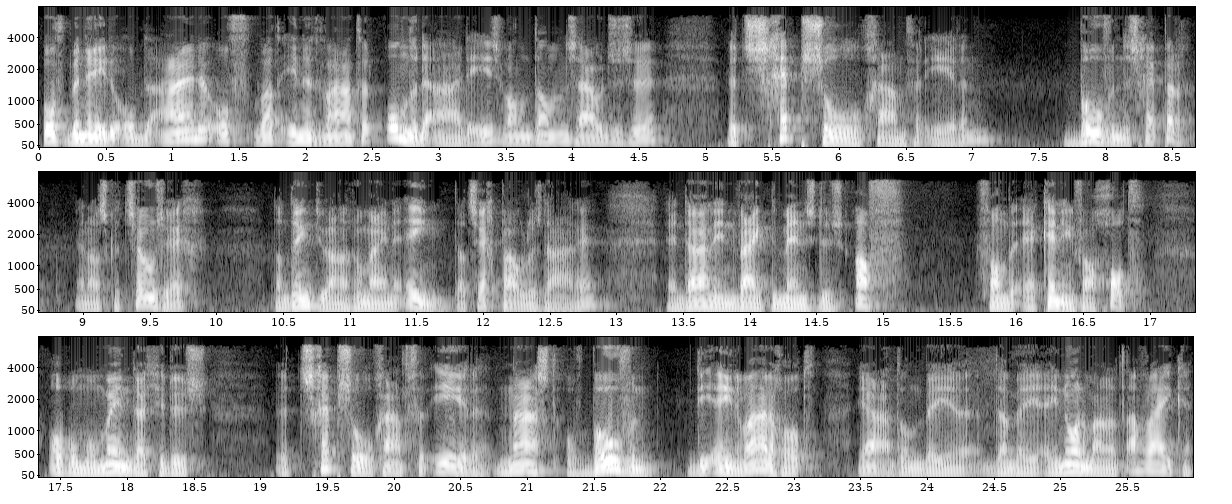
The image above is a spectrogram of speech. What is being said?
Of beneden op de aarde, of wat in het water onder de aarde is. Want dan zouden ze het schepsel gaan vereren. Boven de schepper. En als ik het zo zeg, dan denkt u aan Romeinen 1. Dat zegt Paulus daar. Hè? En daarin wijkt de mens dus af van de erkenning van God. Op het moment dat je dus het schepsel gaat vereren naast of boven die ene ware God, ja, dan ben, je, dan ben je enorm aan het afwijken.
